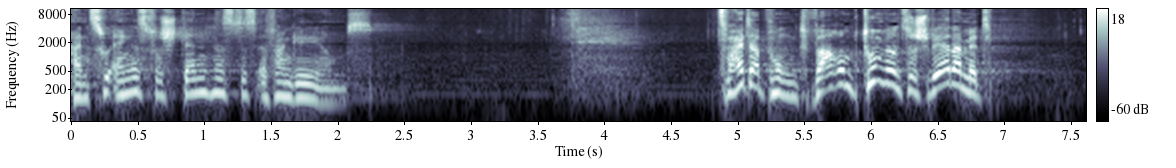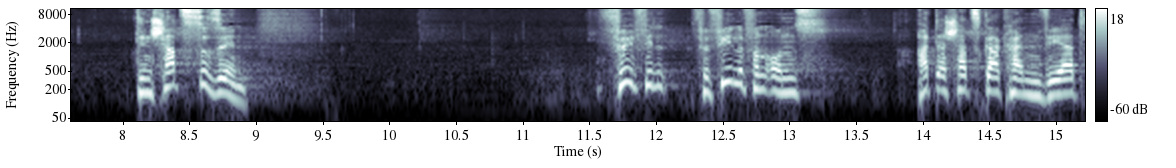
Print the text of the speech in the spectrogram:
Ein zu enges Verständnis des Evangeliums. Zweiter Punkt, warum tun wir uns so schwer damit, den Schatz zu sehen? Für, viel, für viele von uns hat der Schatz gar keinen Wert,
